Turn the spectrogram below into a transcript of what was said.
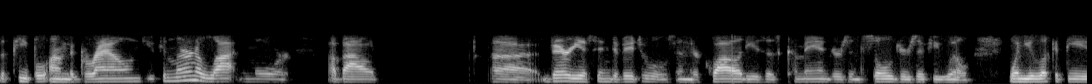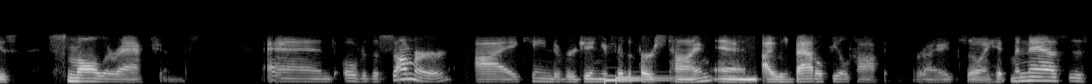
the people on the ground. You can learn a lot more about uh, various individuals and their qualities as commanders and soldiers, if you will, when you look at these smaller actions. And over the summer, I came to Virginia for the first time and I was battlefield hopping, right? So I hit Manassas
